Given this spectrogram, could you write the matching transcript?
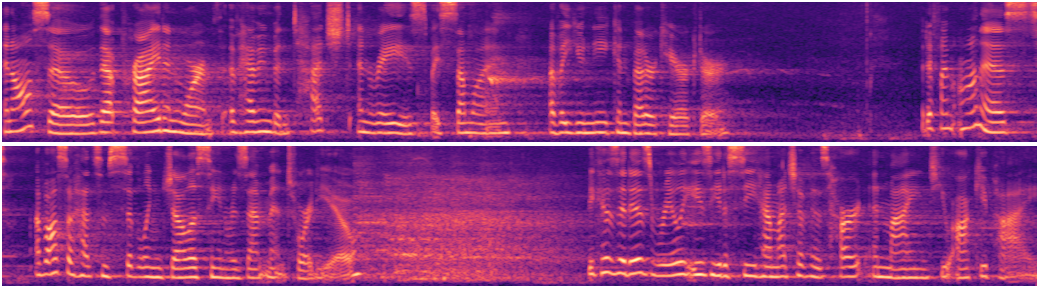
and also that pride and warmth of having been touched and raised by someone of a unique and better character. But if I'm honest, I've also had some sibling jealousy and resentment toward you. because it is really easy to see how much of his heart and mind you occupy,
